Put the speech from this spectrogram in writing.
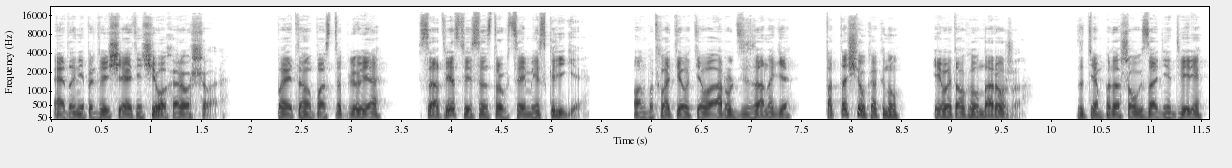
это не предвещает ничего хорошего. Поэтому поступлю я в соответствии с инструкциями из книги. Он подхватил тело Орудзи за ноги, подтащил к окну и вытолкнул наружу. Затем подошел к задней двери,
